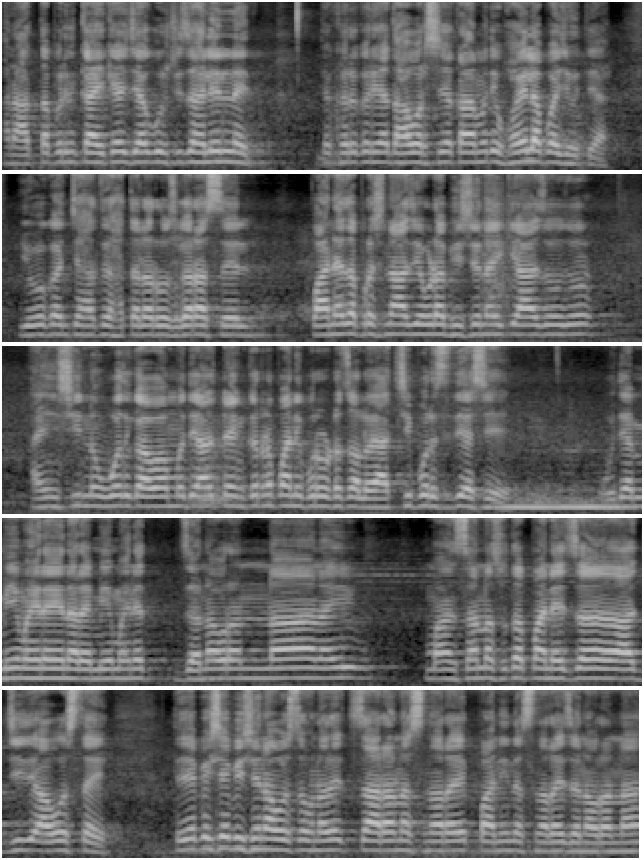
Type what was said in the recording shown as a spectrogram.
आणि आत्तापर्यंत काय काय ज्या गोष्टी झालेल्या नाहीत त्या खरोखर ह्या दहा वर्षाच्या काळामध्ये व्हायला पाहिजे होत्या. युवकांच्या हात हाताला रोजगार असेल. पाण्याचा प्रश्न आज एवढा भीषण आहे की आज जवळजवळ ऐंशी नव्वद गावामध्ये आज टँकरनं पाणी पुरवठा चालू आहे. आजची परिस्थिती अशी आहे. उद्या मे महिना येणार आहे. मे महिन्यात जनावरांना नाही माणसांनासुद्धा पाण्याचा आज जी अवस्था आहे त्याच्यापेक्षा भीषण अवस्था होणार आहे. चारा नसणार आहे पाणी नसणार आहे जनावरांना.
